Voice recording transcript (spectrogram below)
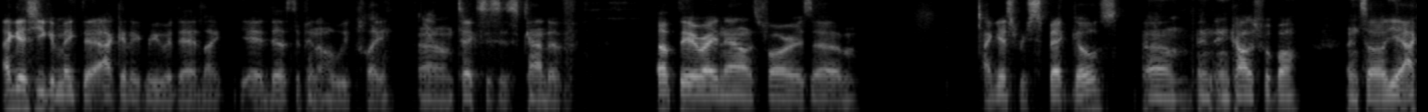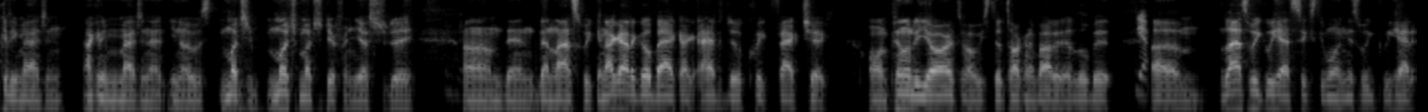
I guess you could make that. I could agree with that. Like, yeah, it does depend on who we play. Yeah. Um, Texas is kind of up there right now as far as um, I guess respect goes um, in, in college football. And so, yeah, I could imagine. I could imagine that you know it was much, much, much different yesterday mm-hmm. um, than than last week. And I got to go back. I, I, had to do a quick fact check on penalty yards. Are we still talking about it a little bit? Yeah. Um, last week we had 61. This week we had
